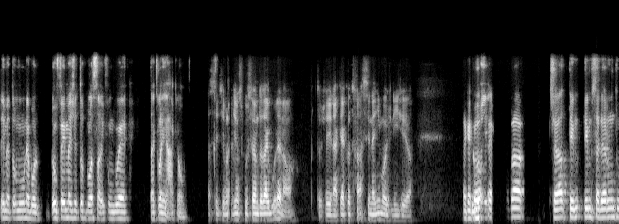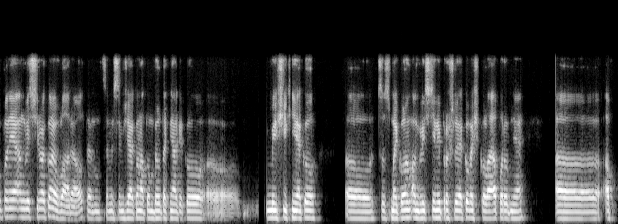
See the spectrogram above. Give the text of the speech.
dejme tomu, nebo doufejme, že to v Boleslavi funguje takhle nějak. No. Asi tím tím způsobem to tak bude, no. Protože jinak jako to asi není možný, že jo. Tak jako třeba, třeba Tim, Tim Sederlund úplně angličtinu jako neovládal, ten si myslím, že jako na tom byl tak nějak jako uh, my všichni jako uh, co jsme kolem angličtiny prošli jako ve škole a podobně. Uh, a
